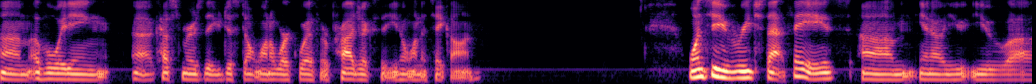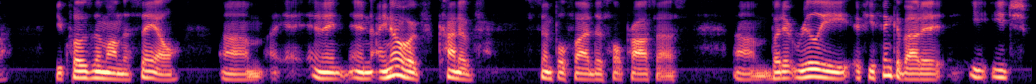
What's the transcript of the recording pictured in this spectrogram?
um, avoiding uh, customers that you just don't want to work with or projects that you don't want to take on. Once you've reached that phase, um, you know you you uh, you close them on the sale, um, and and I know I've kind of simplified this whole process, um, but it really, if you think about it, each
